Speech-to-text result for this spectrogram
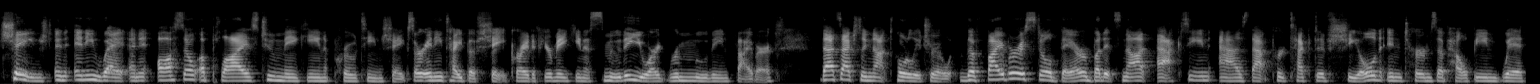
changed in any way. And it also applies to making protein shakes or any type of shake, right? If you're making a smoothie, you are removing fiber. That's actually not totally true. The fiber is still there, but it's not acting as that protective shield in terms of helping with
